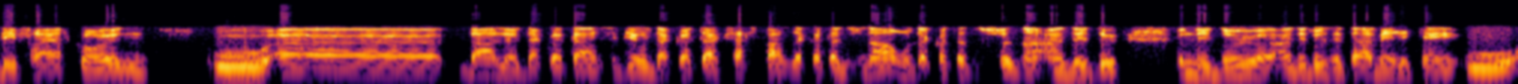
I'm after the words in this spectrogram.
des frères Cohen, où dans le Dakota, c'est bien au Dakota que ça se passe, Dakota du Nord ou Dakota du Sud, un des deux, une des deux, un des deux États américains, où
